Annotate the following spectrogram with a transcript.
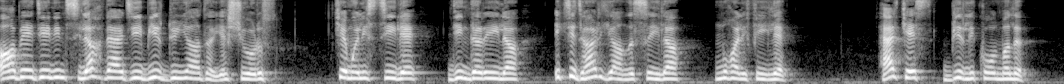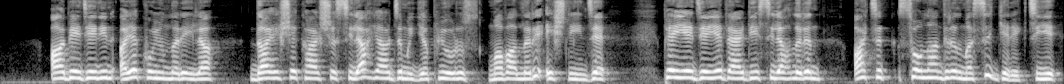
ABD'nin silah verdiği bir dünyada yaşıyoruz. Kemalistiyle, dindarıyla, iktidar yanlısıyla, muhalifiyle. Herkes birlik olmalı. ABD'nin ayak oyunlarıyla DAEŞ'e karşı silah yardımı yapıyoruz mavalları eşliğinde PYD'ye verdiği silahların artık sonlandırılması gerektiği,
